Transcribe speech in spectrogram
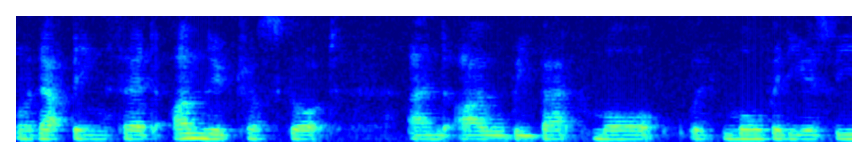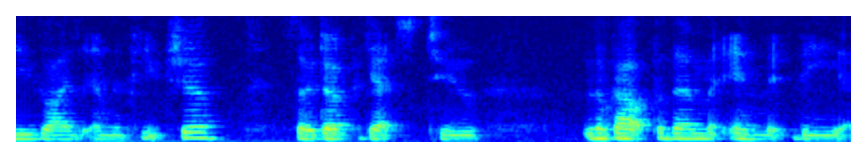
with that being said, I'm Luke Truscott, and I will be back more with more videos for you guys in the future. So don't forget to look out for them in the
